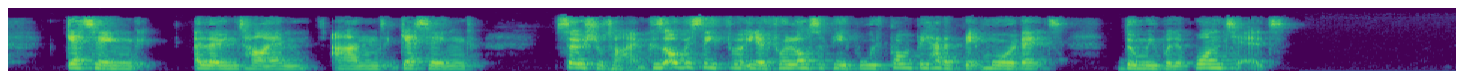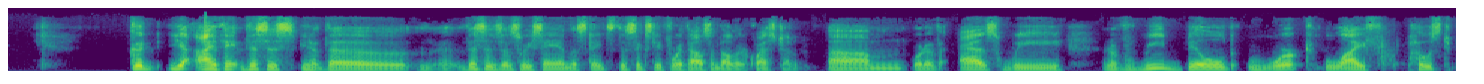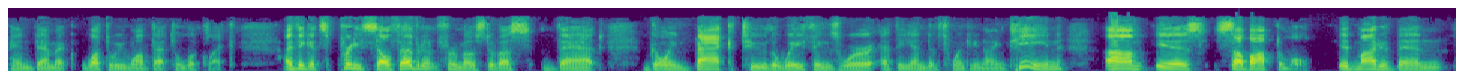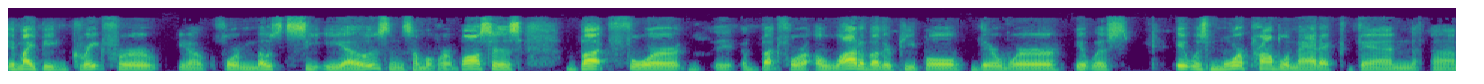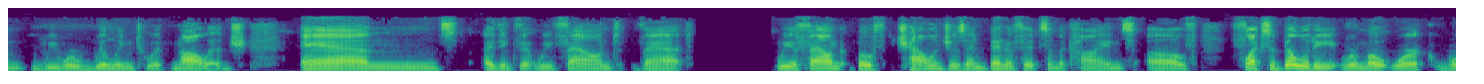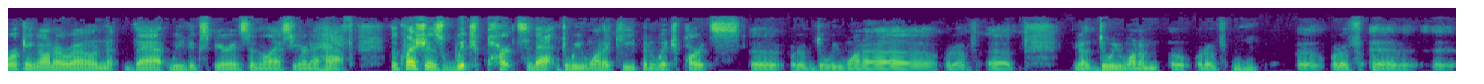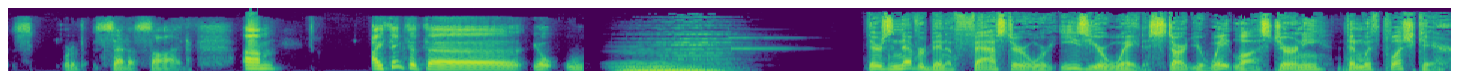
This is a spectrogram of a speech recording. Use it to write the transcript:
getting alone time and getting social time because obviously for you know for a lot of people we've probably had a bit more of it than we would have wanted good. Yeah i think this is you know the this is as we say in the states the $64000 question. Um sort of as we sort of rebuild work life post pandemic what do we want that to look like? I think it's pretty self evident for most of us that going back to the way things were at the end of 2019 um, is suboptimal. It might have been, it might be great for, you know, for most CEOs and some of our bosses, but for, but for a lot of other people, there were, it was, it was more problematic than um, we were willing to acknowledge. And I think that we found that we have found both challenges and benefits in the kinds of flexibility, remote work, working on our own that we've experienced in the last year and a half. The question is, which parts of that do we want to keep, and which parts uh, sort of do we want to sort of uh, you know do we want to uh, sort of uh, sort of uh, sort of set aside? Um, I think that the you know. There's never been a faster or easier way to start your weight loss journey than with PlushCare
